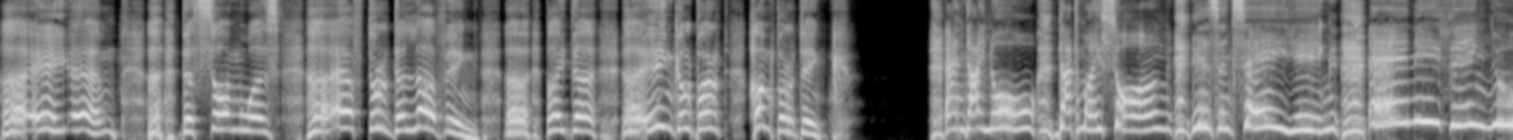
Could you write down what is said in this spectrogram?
uh, a.m., the song was "After the Loving" uh, by the uh, Engelbert Humperdinck. And I know that my song isn't saying anything new.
